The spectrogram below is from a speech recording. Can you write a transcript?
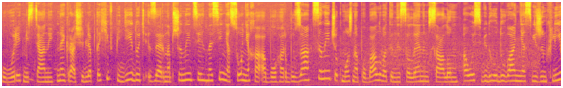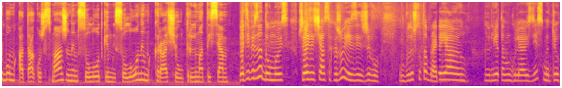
говорять містяни. Найкраще для птахів підійдуть зерна пшениці, насіння соняха або гарбуза. Синичок можна побалувати несоленим салом. А ось від годування свіжим хлібом, а також смаженим, солодким і солоним краще утриматися. Я теперь задумаюсь, что я здесь часто хожу, я здесь живу, буду что-то брать. Я летом гуляю здесь, смотрю,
